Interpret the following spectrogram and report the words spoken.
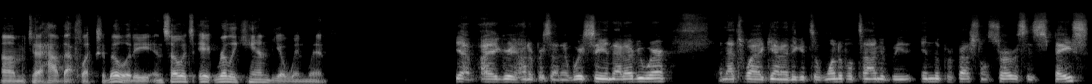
um, to have that flexibility, and so it's it really can be a win-win. Yeah, I agree 100%. And we're seeing that everywhere. And that's why, again, I think it's a wonderful time to be in the professional services space.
